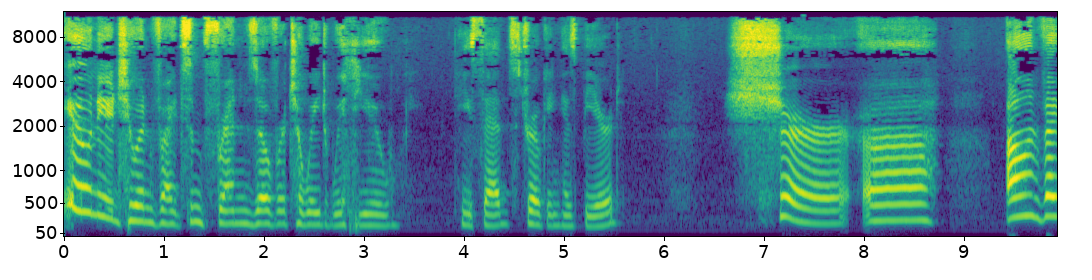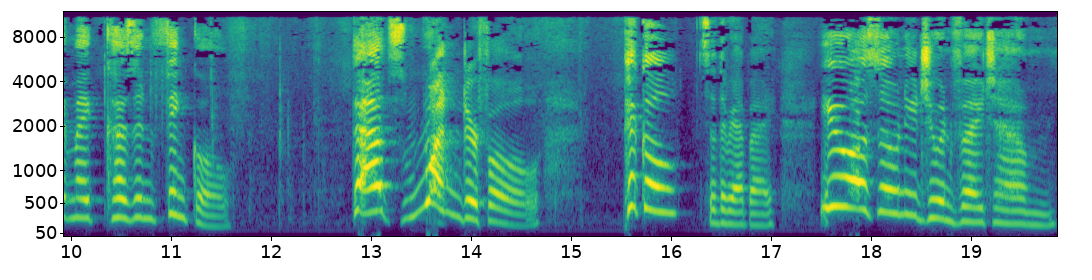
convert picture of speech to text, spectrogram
you need to invite some friends over to wait with you, he said, stroking his beard. Sure, uh, I'll invite my cousin Finkel. That's wonderful! Pickle, said the rabbi, you also need to invite, um,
